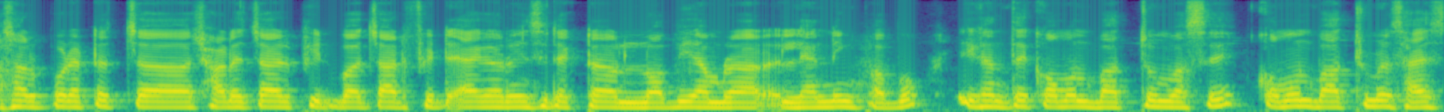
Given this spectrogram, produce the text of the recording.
আসার পর একটা সাড়ে চার ফিট বা চার ফিট এগারো ইঞ্চির একটা লবি আমরা ল্যান্ডিং পাবো। এখান থেকে কমন বাথরুম আছে। কমন বাথরুমের সাইজ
